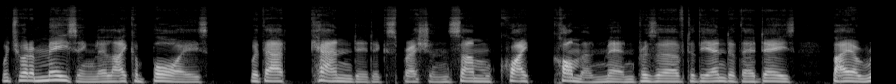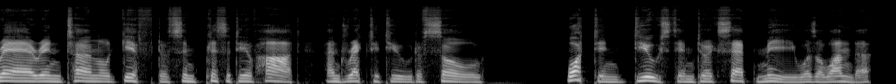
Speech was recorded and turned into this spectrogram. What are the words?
which were amazingly like a boy's, with that candid expression some quite common men preserve to the end of their days by a rare internal gift of simplicity of heart and rectitude of soul. What induced him to accept me was a wonder.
